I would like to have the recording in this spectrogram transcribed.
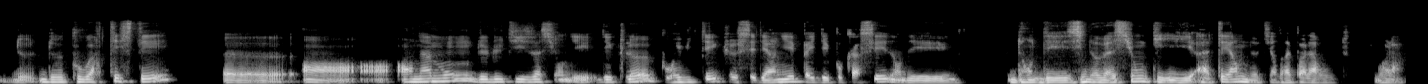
de, de pouvoir tester euh, en, en, amont de l'utilisation des, des, clubs pour éviter que ces derniers payent des pots cassés dans des dans des innovations qui, à terme, ne tiendraient pas la route. Voilà.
